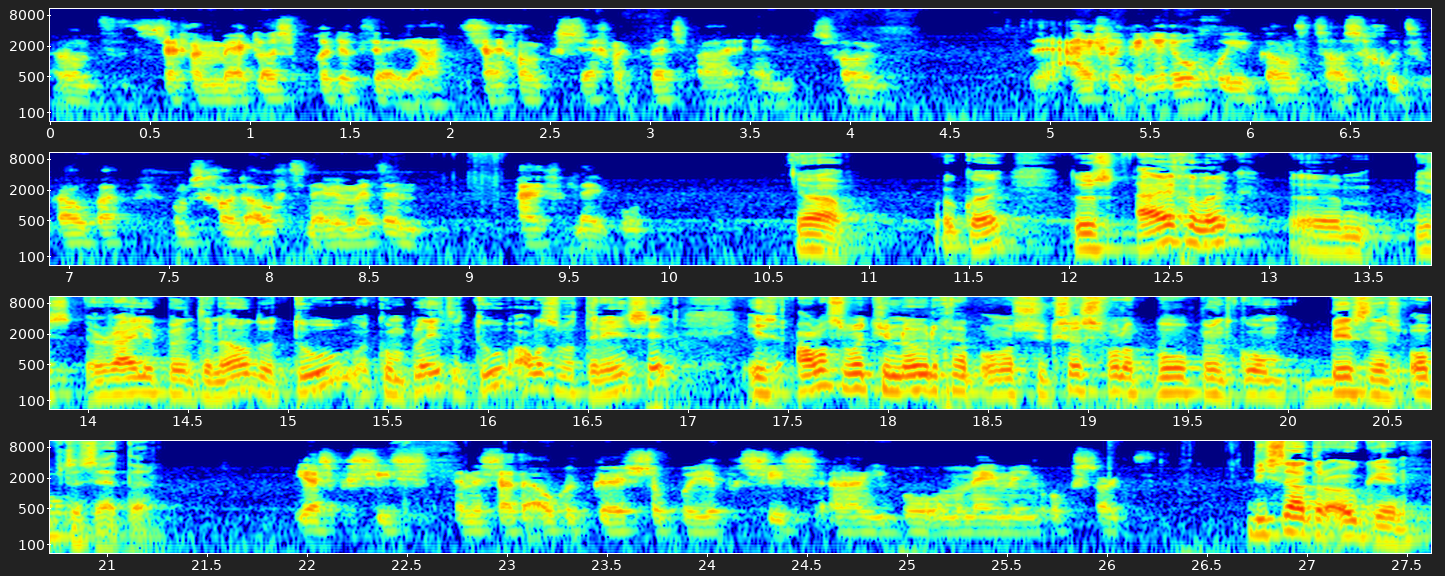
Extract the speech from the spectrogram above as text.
Want zeg maar merkloze producten, ja, zijn gewoon zeg maar kwetsbaar. En het is gewoon eh, eigenlijk een heel goede kans als ze goed verkopen, om ze gewoon over te nemen met een private label. Ja, oké. Dus eigenlijk ehm, is Riley.nl de tool, een complete tool, alles wat erin zit, is alles wat je nodig hebt om een succesvolle bol.com business op te zetten. Yes, precies. En er staat een cursus op hoe je precies eh, je bolonderneming opstart. Die staat er ook in.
